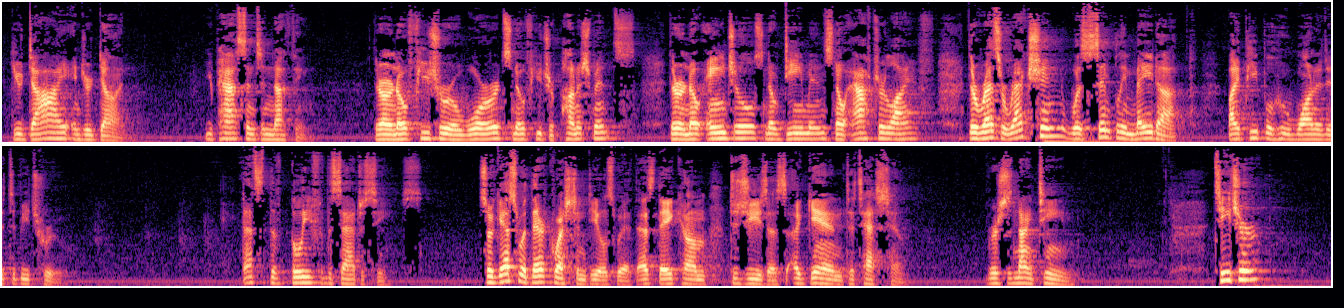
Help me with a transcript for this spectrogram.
You die and you're done. You pass into nothing. There are no future rewards, no future punishments. There are no angels, no demons, no afterlife. The resurrection was simply made up by people who wanted it to be true. That's the belief of the Sadducees. So, guess what their question deals with as they come to Jesus again to test him? Verses 19. Teacher,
